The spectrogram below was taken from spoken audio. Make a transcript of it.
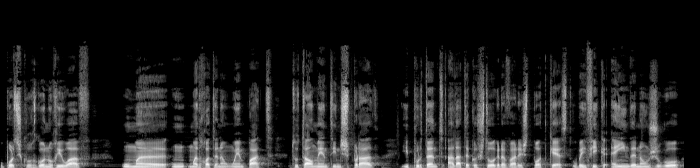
O Porto escorregou no Rio Ave uma, um, uma derrota, não, um empate totalmente inesperado e, portanto, à data que eu estou a gravar este podcast, o Benfica ainda não jogou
